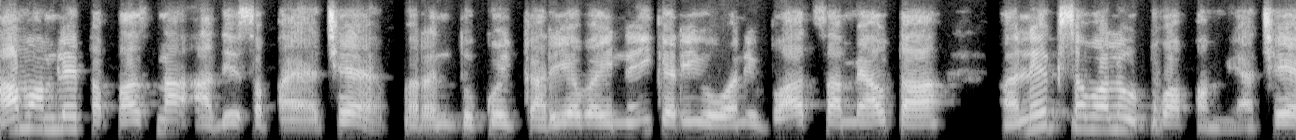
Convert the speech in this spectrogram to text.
આ મામલે તપાસના આદેશ અપાયા છે પરંતુ કોઈ કાર્યવાહી નહીં કરી હોવાની વાત સામે આવતા અનેક સવાલો ઉઠવા પામ્યા છે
